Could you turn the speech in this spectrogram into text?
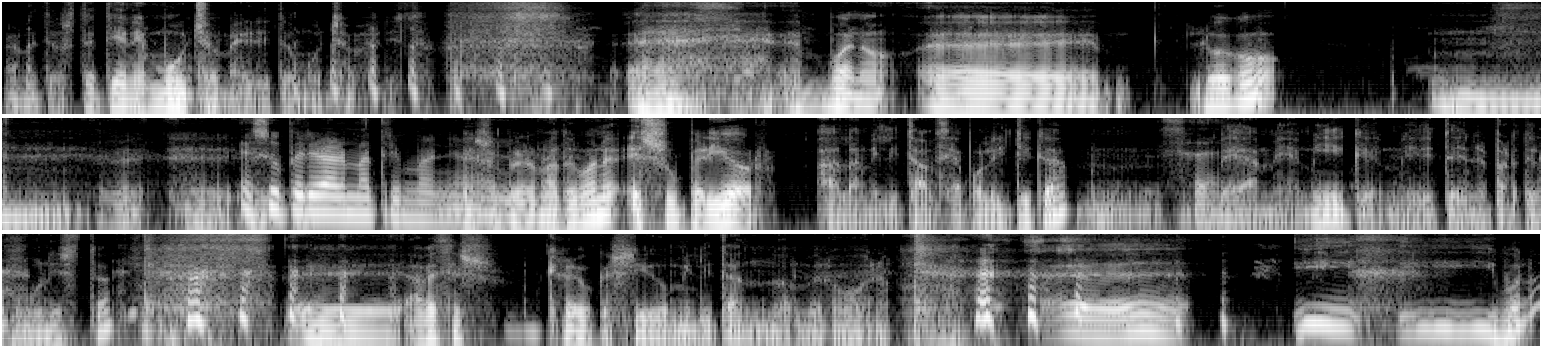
Realmente usted tiene mucho mérito, mucho mérito. Eh, bueno, eh, luego Mm, es superior al matrimonio. Es superior al matrimonio, es superior a la militancia política. Mm, véame a mí, que milité en el Partido Comunista. Eh, a veces creo que sigo militando, pero bueno. Eh, y, bueno,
